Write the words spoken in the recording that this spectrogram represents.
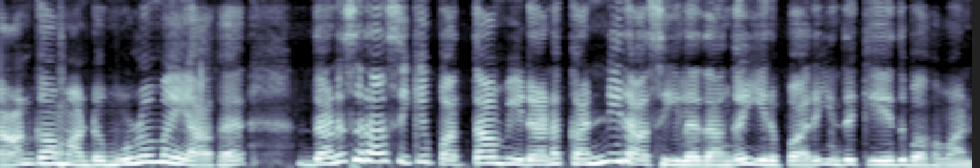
நான்காம் ஆண்டு முழுமையாக தனுசு ராசிக்கு பத்தாம் வீடான கன்னி ராசியில் தாங்க இருப்பார் இந்த கேது பகவான்.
